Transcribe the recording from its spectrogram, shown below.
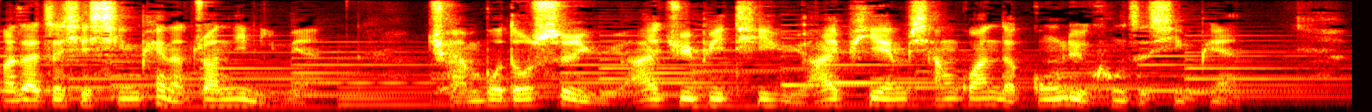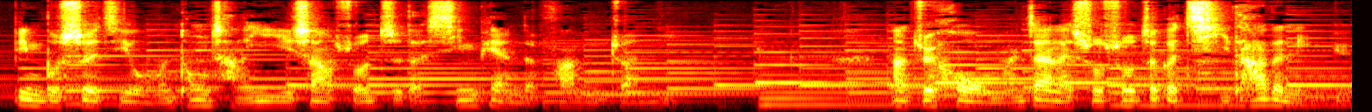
而在这些芯片的专利里面，全部都是与 IGBT 与 IPM 相关的功率控制芯片，并不涉及我们通常意义上所指的芯片的发明专利。那最后我们再来说说这个其他的领域。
